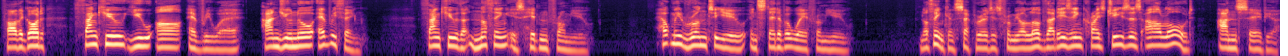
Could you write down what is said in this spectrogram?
Father God, thank you, you are everywhere, and you know everything. Thank you that nothing is hidden from you. Help me run to you instead of away from you. Nothing can separate us from your love that is in Christ Jesus our Lord and Saviour.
